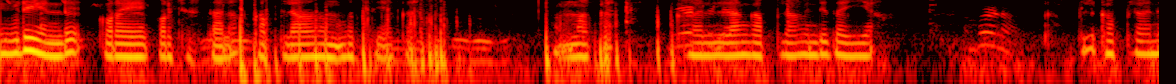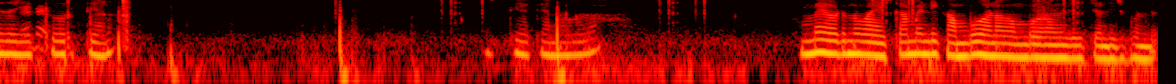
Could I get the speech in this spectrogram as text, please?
ഇവിടെയുണ്ട് കുറേ കുറച്ച് സ്ഥലം. കപ്പലാവ് വൃത്തിയാക്കാൻ. നന്നാക്കാൻ. എല്ലാം കപ്പലാവിന്റെ തയ്യ. കപ്പൽ കപ്പലാവിന്റെ തയ്യൊക്കെ വൃത്തിയാണ്. വൃത്തിയാക്കാനുള്ളത്. അമ്മ അവിടെ നിന്ന് വയക്കാൻ വേണ്ടി കമ്പ് വേണോ കമ്പ് വേണോ എന്ന് ചോദിച്ചുകൊണ്ടിരിപ്പുണ്ട്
